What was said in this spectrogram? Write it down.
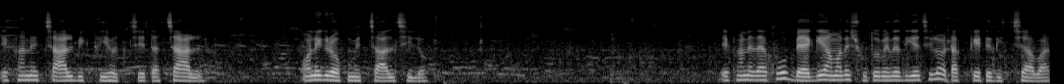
এখানে চাল বিক্রি হচ্ছে, এটা চাল। অনেক রকমের চাল ছিল। এখানে দেখো ব্যাগে আমাদের সুতো বেঁধে দিয়েছিল, এটা কেটে দিচ্ছে আবার।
